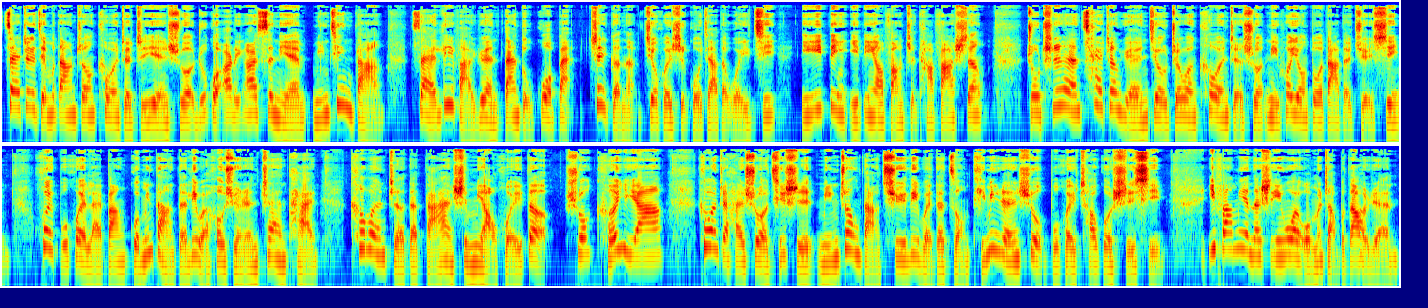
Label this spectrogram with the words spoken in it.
在这个节目当中，柯文哲直言说，如果二零二四年民进党在立法院单独过半，这个呢就会是国家的危机，一定一定要防止它发生。主持人蔡正元就追问柯文哲说：“你会用多大的决心？会不会来帮国民党的立委候选人站台？”柯文哲的答案是秒回的。说可以呀、啊，柯文哲还说，其实民众党区立委的总提名人数不会超过十席。一方面呢，是因为我们找不到人，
